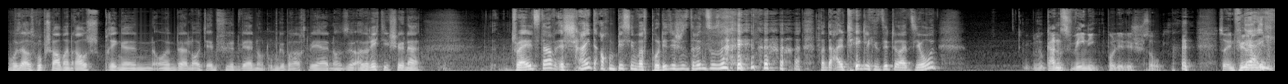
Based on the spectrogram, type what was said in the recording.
wo sie aus Hubschraubern rausspringen und äh, Leute entführt werden und umgebracht werden und so. Also richtig schöner Trail-Stuff. Es scheint auch ein bisschen was Politisches drin zu sein. Von der alltäglichen Situation. So ganz wenig politisch so. So Entführung. Ja, ich,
